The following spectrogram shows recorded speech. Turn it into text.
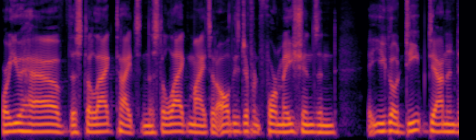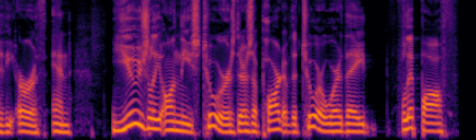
where you have the stalactites and the stalagmites and all these different formations, and you go deep down into the earth. And usually on these tours, there's a part of the tour where they flip off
